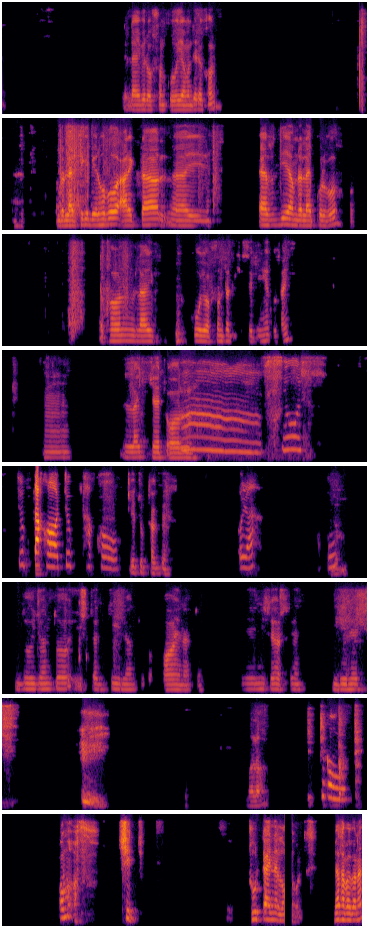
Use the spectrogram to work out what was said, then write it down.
লাইভের অপশন কই আমাদের এখন? আমরা লাইভ থেকে বের হব আরেকটা অ্যাপস দিয়ে আমরা লাইভ করব। এখন লাইভ কই অপশনটা দেখি সেটিং এ কোথায় লাইভ চ্যাট অল চুপ চুপ থাকো চুপ থাকো কে চুপ থাকবে ওরা দুইজন তো স্টার দিলাম হয় না তো এই নিচে আসছে ডিলেট বলো। ঠিক আছে ওমা শিট ঠুট লম্বা করতেছে। ব্যথা পাবে না?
